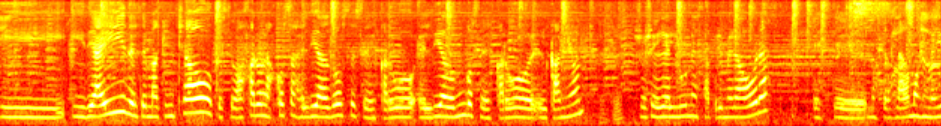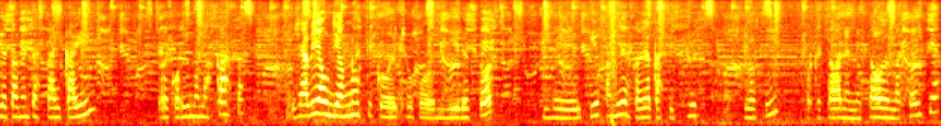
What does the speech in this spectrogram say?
Y, de ahí, desde Maquinchao, que se bajaron las cosas el día 12, se descargó, el día domingo se descargó el camión. Yo llegué el lunes a primera hora, este, nos trasladamos inmediatamente hasta el recorrimos las casas. Ya había un diagnóstico hecho por mi director de 10 familias que había que asistir sí o sí, porque estaban en estado de emergencia.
